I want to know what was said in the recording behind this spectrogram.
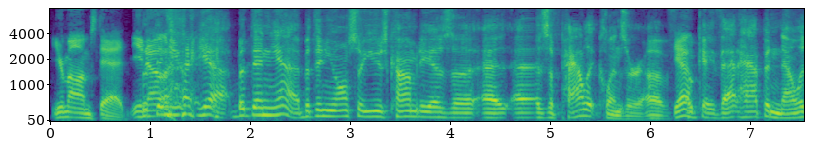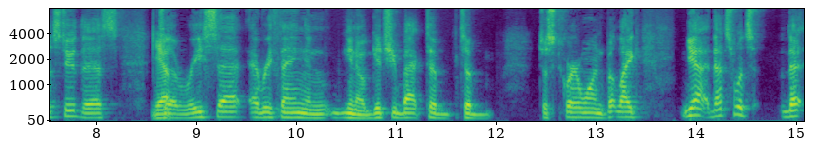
your mom's dead. You but know, you, yeah, but then yeah, but then you also use comedy as a as, as a palate cleanser of Yeah. okay, that happened. Now let's do this Yep. to reset everything and you know get you back to to to square one. But like, yeah, that's what's that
